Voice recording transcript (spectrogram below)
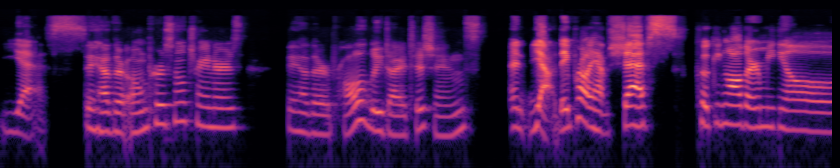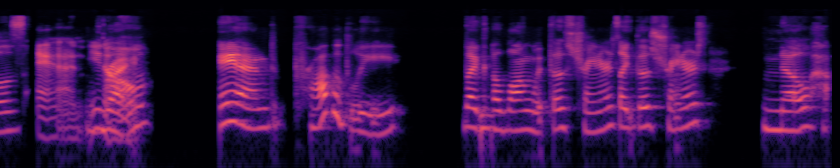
Yes. They have their own personal trainers. They have their probably dietitians. and yeah, they probably have chefs cooking all their meals and you know Right. And probably like along with those trainers, like those trainers know how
